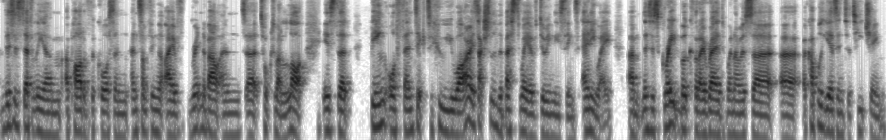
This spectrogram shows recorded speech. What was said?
this is definitely um, a part of the course and, and something that I've written about and uh, talked about a lot is that being authentic to who you are is actually the best way of doing these things anyway. Um, there's this great book that I read when I was uh, uh, a couple of years into teaching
